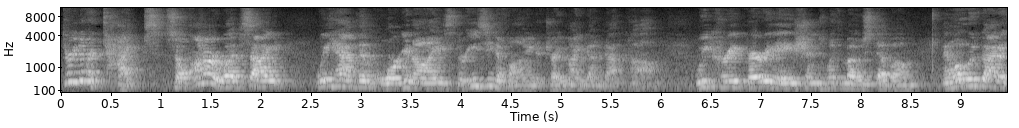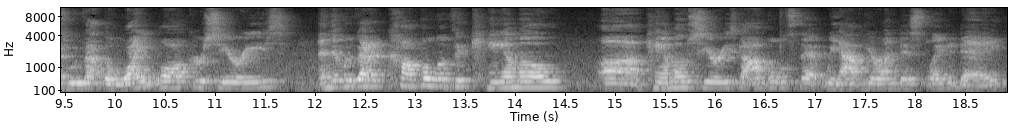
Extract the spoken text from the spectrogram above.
three different types. So on our website, we have them organized. They're easy to find at trademygun.com. We create variations with most of them. And what we've got is we've got the White Walker series, and then we've got a couple of the camo, uh, camo series goggles that we have here on display today.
